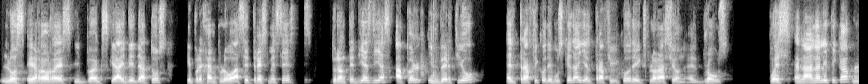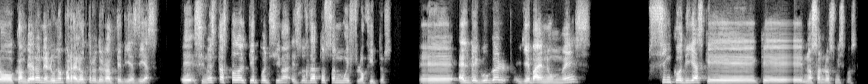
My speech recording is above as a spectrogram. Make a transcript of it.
los errores y bugs que hay de datos, que por ejemplo hace tres meses, durante diez días, Apple invirtió el tráfico de búsqueda y el tráfico de exploración, el browse. Pues en la analítica lo cambiaron el uno para el otro durante 10 días. Eh, si no estás todo el tiempo encima, esos datos son muy flojitos. Eh, el de Google lleva en un mes cinco días que, que, no son los mismos.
